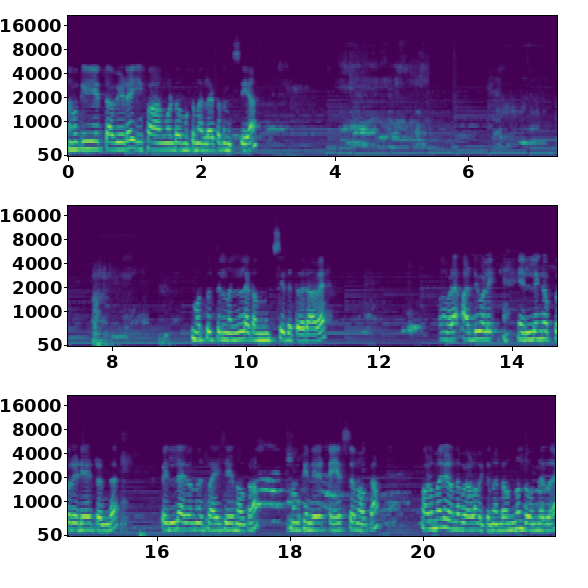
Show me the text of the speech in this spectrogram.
നമുക്ക് ഈ തവിയുടെ ഈ ഭാഗം കൊണ്ട് നമുക്ക് നല്ലതായിട്ടൊന്ന് മിക്സ് ചെയ്യാം. മൊത്തത്തിൽ നല്ലതായിട്ടൊന്ന് മിക്സ് ചെയ്തിട്ട് വരാവേ. നമ്മുടെ അടിപൊളി എല്ലും കപ്പ് റെഡി ആയിട്ടുണ്ട്. അപ്പോൾ എല്ലാവരും ഒന്ന് ട്രൈ ചെയ്ത് നോക്കണം. നമുക്കിതിന്റെ ടേസ്റ്റ് നോക്കാം. അവളുമാരി ഒന്ന് വെള്ളം വെക്കുന്നുണ്ട്. ഒന്നും തോന്നരുത്.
